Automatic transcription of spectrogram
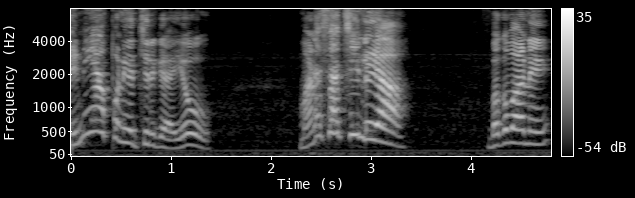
என்னையா பண்ணி வச்சிருக்க? யோ மனசாட்சி இல்லையா? பகவானே.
